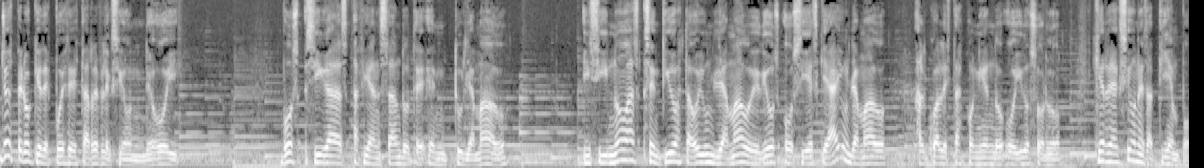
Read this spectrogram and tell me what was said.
Yo espero que después de esta reflexión de hoy, vos sigas afianzándote en tu llamado y si no has sentido hasta hoy un llamado de Dios o si es que hay un llamado al cual estás poniendo oído sordo, que reacciones a tiempo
